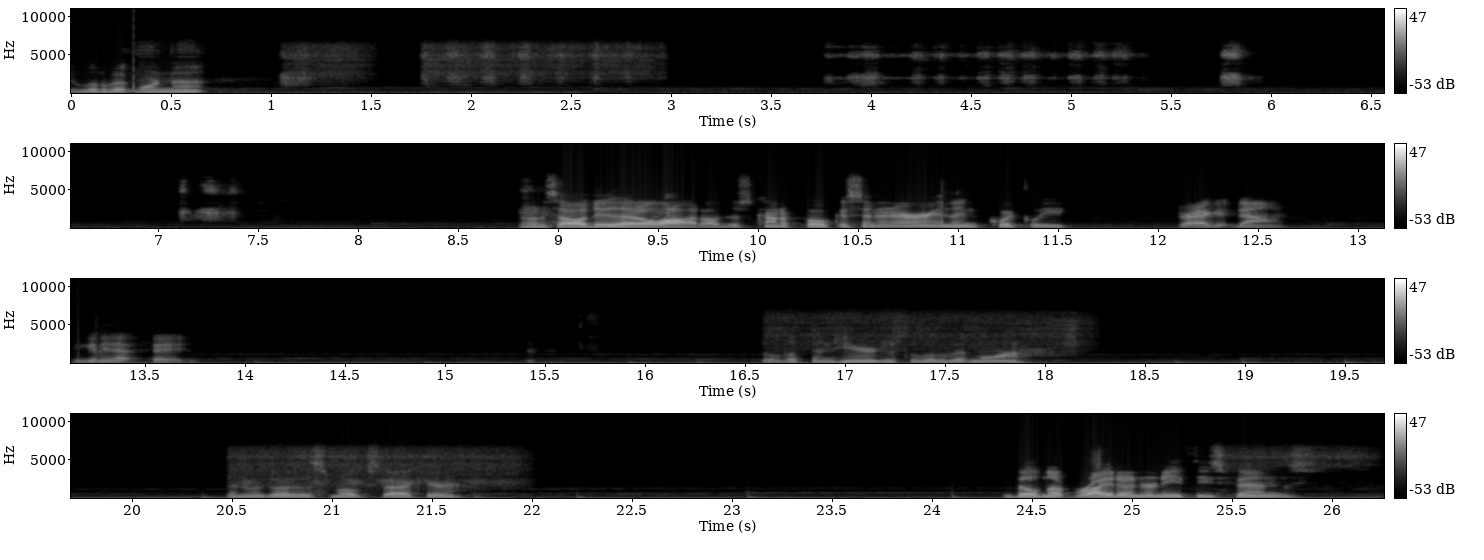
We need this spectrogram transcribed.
a little bit more than that. Notice how I'll do that a lot. I'll just kind of focus in an area and then quickly drag it down and give me that fade. Build up in here just a little bit more. Then we go to the smokestack here. Building up right underneath these fins.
